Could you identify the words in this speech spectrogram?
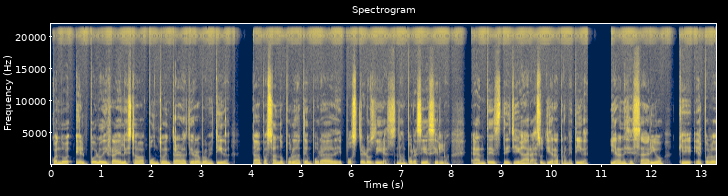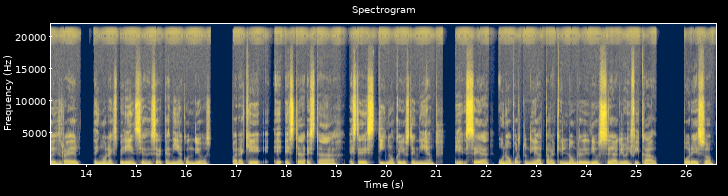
Cuando el pueblo de Israel estaba a punto de entrar a la tierra prometida, estaba pasando por una temporada de postreros días, ¿no? por así decirlo, antes de llegar a su tierra prometida. Y era necesario que el pueblo de Israel tenga una experiencia de cercanía con Dios para que eh, esta, esta, este destino que ellos tenían eh, sea una oportunidad para que el nombre de Dios sea glorificado. Por eso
